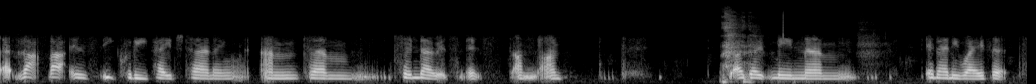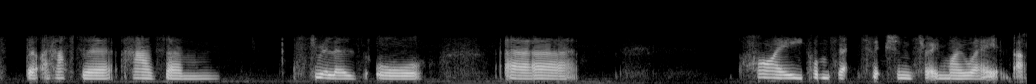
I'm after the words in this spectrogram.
uh, that that is equally page turning. And um, so, no, it's it's I'm, I'm I don't mean um, in any way that that I have to have um, thrillers or uh, high concept fiction thrown my way. That's,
